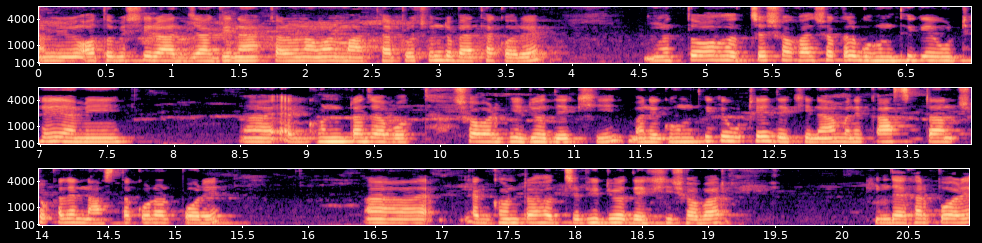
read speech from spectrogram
আমি অত বেশি রাত জাগি না, কারণ আমার মাথা প্রচণ্ড ব্যথা করে। তো হচ্ছে সকাল সকাল ঘুম থেকে উঠে আমি এক ঘণ্টা যাবৎ সবার ভিডিও দেখি। মানে ঘুম থেকে উঠেই দেখি না। মানে কাজটা সকালে নাস্তা করার পরে এক ঘণ্টা হচ্ছে ভিডিও দেখি সবার। দেখার পরে,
